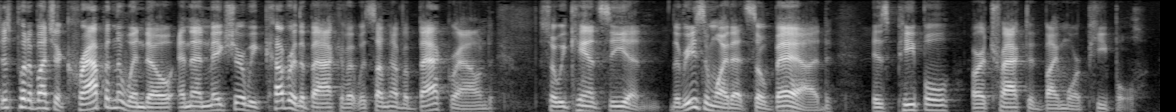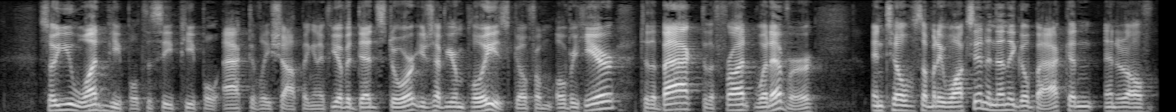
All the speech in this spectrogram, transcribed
Just put a bunch of crap in the window and then make sure we cover the back of it with some kind of a background so we can't see in. The reason why that's so bad is people are attracted by more people. So you want people to see people actively shopping. And if you have a dead store, you just have your employees go from over here to the back to the front, whatever, until somebody walks in and then they go back and, and it all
